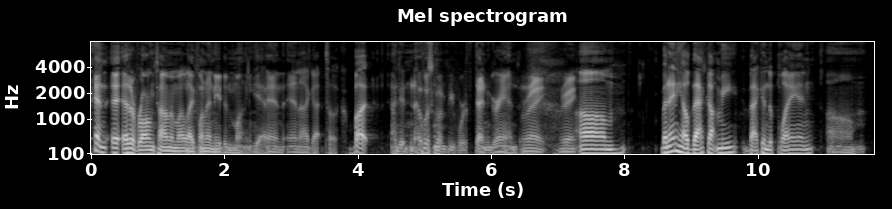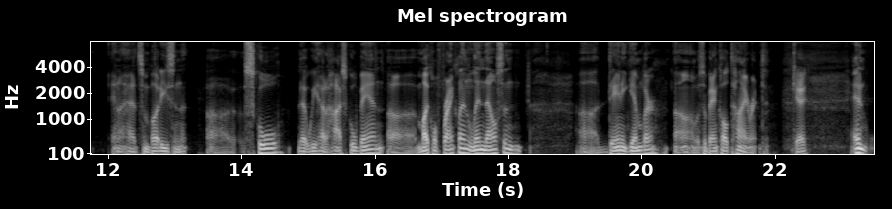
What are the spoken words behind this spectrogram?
and at a wrong time in my life when I needed money. Yeah. and and I got took, but I didn't know it was going to be worth ten grand. Right. Right. But anyhow, that got me back into playing. Um, and I had some buddies in uh, school that we had a high school band. Uh, Michael Franklin, Lynn Nelson, uh, Danny Gimbler. Uh, it was a band called Tyrant. okay. And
